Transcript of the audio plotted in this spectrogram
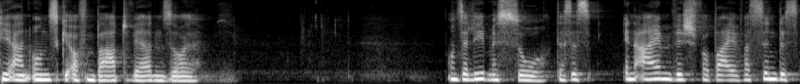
die an uns geoffenbart werden soll. Unser Leben ist so, das ist in einem Wisch vorbei. Was sind es?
